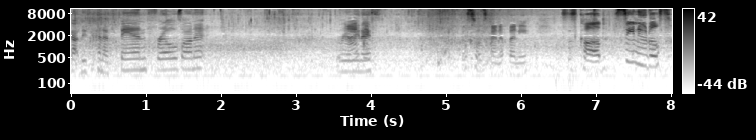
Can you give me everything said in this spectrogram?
Got these kind of fan frills on it. Really nice. This one's kind of funny. This is called sea noodles.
